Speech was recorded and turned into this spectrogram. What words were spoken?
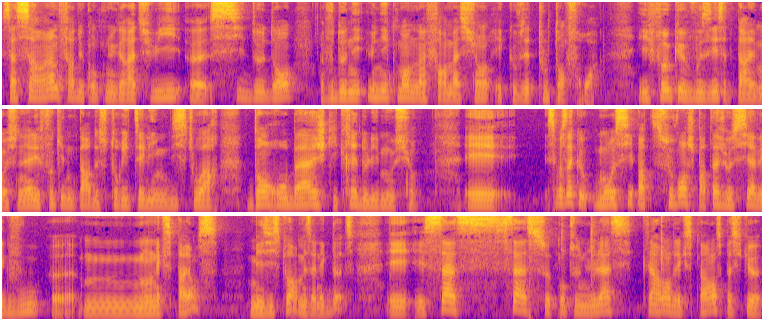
ça sert à rien de faire du contenu gratuit euh, si dedans vous donnez uniquement de l'information et que vous êtes tout le temps froid. Il faut que vous ayez cette part émotionnelle, il faut qu'il y ait une part de storytelling, d'histoire, d'enrobage qui crée de l'émotion. Et c'est pour ça que moi aussi, souvent, je partage aussi avec vous euh, mon expérience mes histoires, mes anecdotes. Et, et ça, ça, ce contenu-là, c'est clairement de l'expérience parce que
